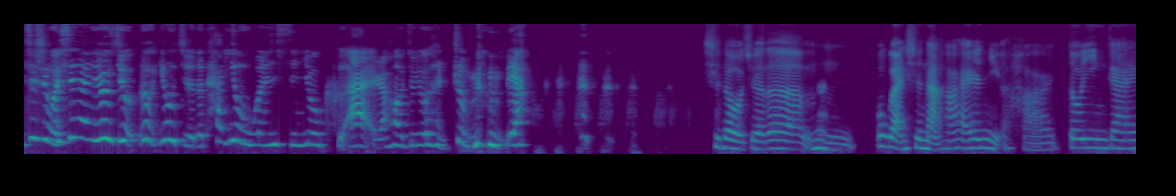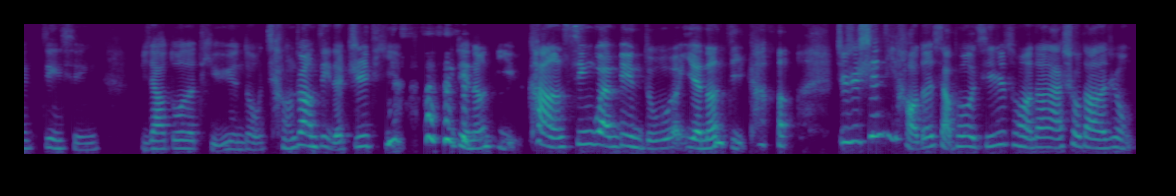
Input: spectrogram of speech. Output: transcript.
就是我现在又就又又觉得他又温馨又可爱，然后就又很正能量。是的，我觉得，嗯，不管是男孩还是女孩，都应该进行比较多的体育运动，强壮自己的肢体，不仅能 抵抗新冠病毒，也能抵抗，就是身体好的小朋友，其实从小到大受到的这种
